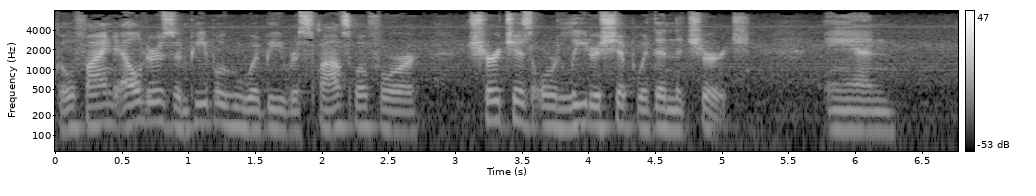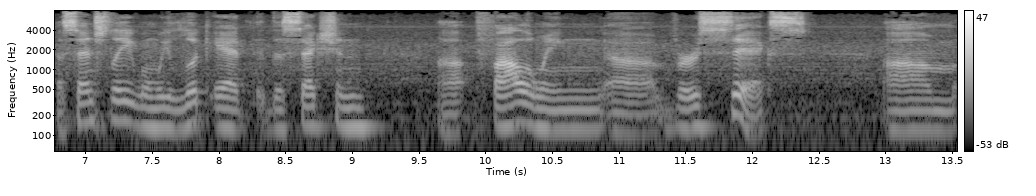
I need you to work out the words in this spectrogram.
Go find elders and people who would be responsible for churches or leadership within the church. And essentially, when we look at the section uh, following uh, verse 6, um,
